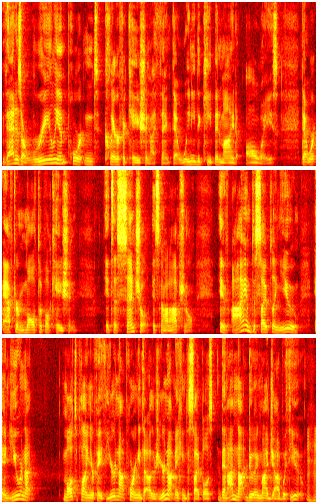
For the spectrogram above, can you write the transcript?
That is a really important clarification, I think, that we need to keep in mind always that we're after multiplication. It's essential, it's not optional if I am discipling you and you are not multiplying your faith, you're not pouring into others, you're not making disciples, then I'm not doing my job with you. Mm-hmm.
